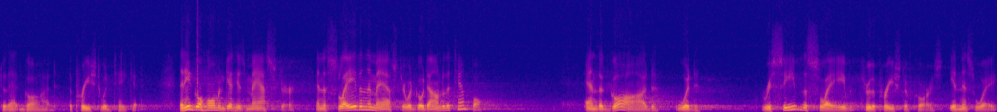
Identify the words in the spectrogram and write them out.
to that god. The priest would take it. Then he'd go home and get his master, and the slave and the master would go down to the temple. And the god would receive the slave, through the priest, of course, in this way.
